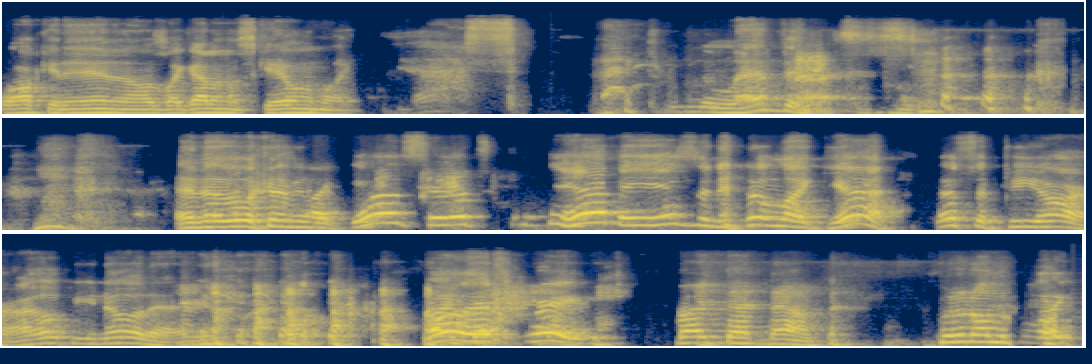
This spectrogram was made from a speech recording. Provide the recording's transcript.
walking in, and I was like, got on the scale, and I'm like, yes, three eleven. and they're looking at me like, yeah, so that's pretty heavy, isn't it? I'm like, yeah, that's a PR. I hope you know that. oh, that's great. Write that down. Put it on the board.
